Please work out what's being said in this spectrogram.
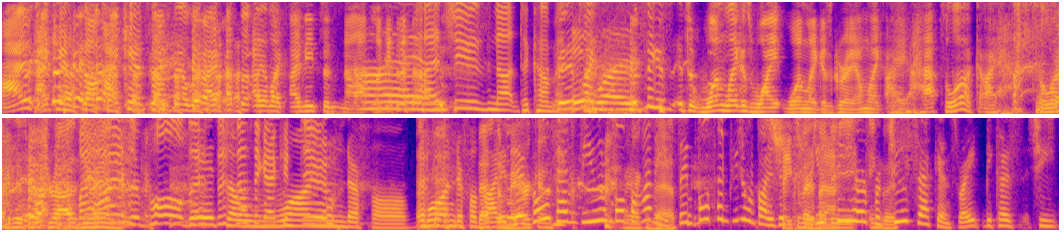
I, I can't stop. I can't stop. saying- I was like, I have to. I like. I need to not look at it. I- I choose not to But comment. it's It like was- the thing is, it's like one leg is white, one leg is gray. I'm like, I have to look. I have to look at his butt. draws My you in. eyes are pulled. There's, it's there's nothing I can do. wonderful, wonderful That's body. They American- both had beautiful American's bodies. ass. They both had beautiful bodies. You see her for English. two seconds, right? Because she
